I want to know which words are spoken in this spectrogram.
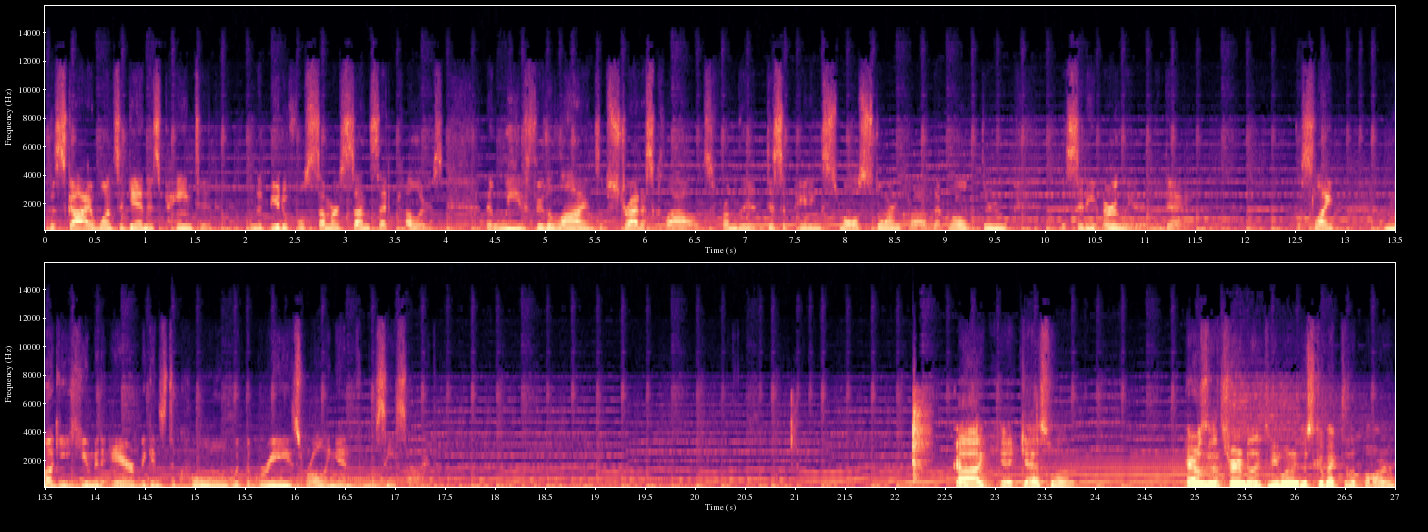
the sky once again is painted in the beautiful summer sunset colors that weave through the lines of stratus clouds from the dissipating small storm cloud that rolled through the city earlier in the day. The slight, muggy, humid air begins to cool with the breeze rolling in from the seaside. Okay. Uh, I guess. Well, Harold's gonna turn and be like, "Do we want to just go back to the bar?"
